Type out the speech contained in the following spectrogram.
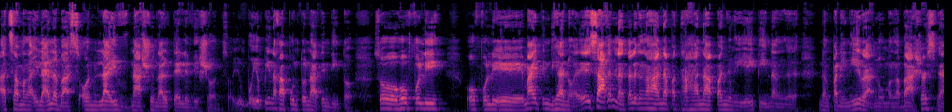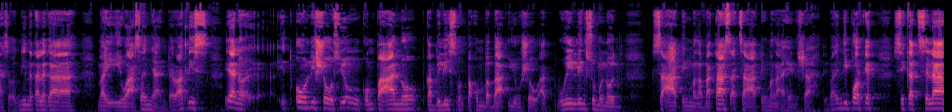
at sa mga ilalabas on live national television. So yun po yung pinakapunto natin dito. So hopefully hopefully eh, maintindihan no. Eh sa akin lang talagang hahanap at hahanapan yung EAT ng ng paninira ng mga bashers niya. So hindi na talaga maiiwasan 'yan. Pero at least yan no, it only shows yung kung paano kabilis magpakumbaba yung show at willing sumunod sa ating mga batas at sa ating mga ahensya, 'di ba? Hindi porket sikat sila,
